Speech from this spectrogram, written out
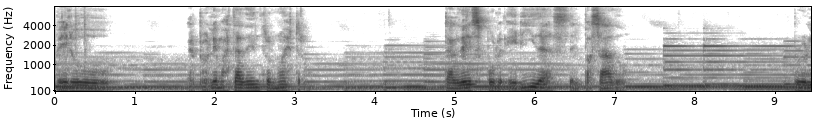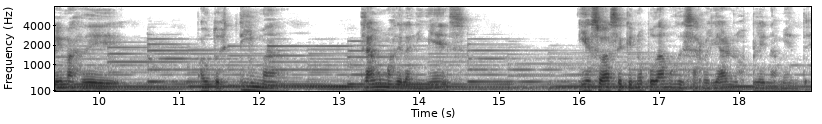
pero el problema está dentro nuestro. Tal vez por heridas del pasado, problemas de autoestima, traumas de la niñez. Y eso hace que no podamos desarrollarnos plenamente.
